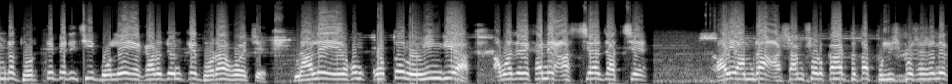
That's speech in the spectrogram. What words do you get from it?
আমরা ধরতে পেরেছি বলে এগারো জনকে ধরা হয়েছে। নালে এরকম কত রোহিঙ্গিয়া আমাদের এখানে আসছে যাচ্ছে। তাই আমরা আসাম সরকার তথা পুলিশ প্রশাসনের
